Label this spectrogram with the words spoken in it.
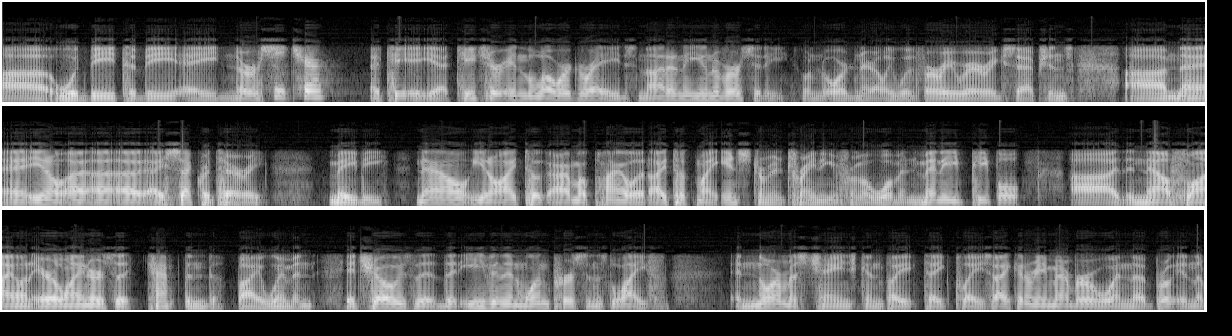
uh, would be to be a nurse, Teacher? a te- yeah, teacher in the lower grades, not in a university ordinarily, with very rare exceptions. Um, uh, you know, a, a, a secretary, maybe. Now, you know, I took. I'm a pilot. I took my instrument training from a woman. Many people uh, now fly on airliners that captained by women. It shows that that even in one person's life, enormous change can play, take place. I can remember when the in the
